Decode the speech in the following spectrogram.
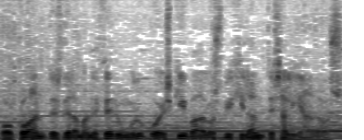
Poco antes del amanecer un grupo esquiva a los vigilantes aliados.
